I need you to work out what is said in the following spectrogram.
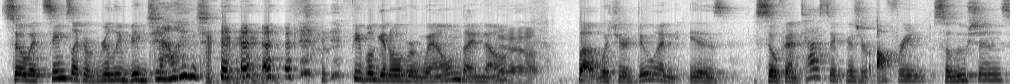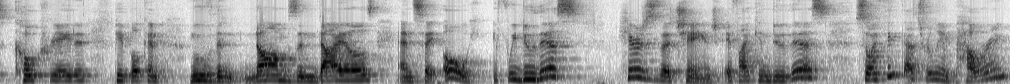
So it seems like a really big challenge. People get overwhelmed, I know. Yeah. But what you're doing is so fantastic because you're offering solutions co-created. People can move the knobs and dials and say, "Oh, if we do this, here's the change. If I can do this." So I think that's really empowering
